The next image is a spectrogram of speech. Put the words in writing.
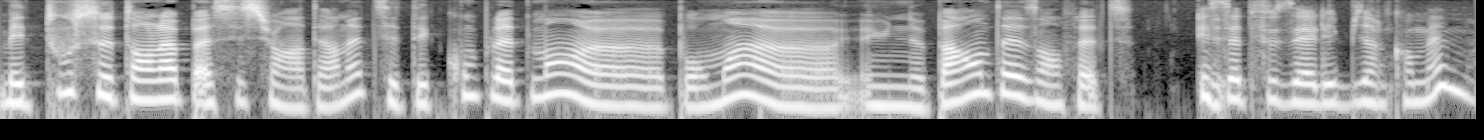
Mais tout ce temps-là passé sur Internet, c'était complètement, euh, pour moi, euh, une parenthèse, en fait. Et ça te faisait aller bien quand même?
